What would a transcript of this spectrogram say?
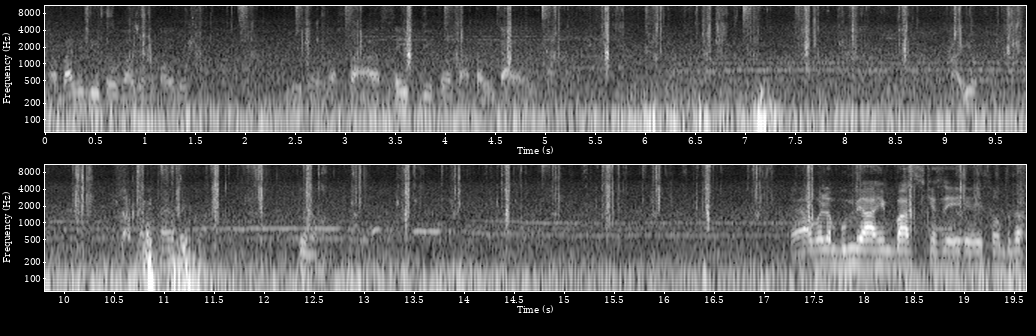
Ah, bali dito, gagawin tayo dito. Dito, mas ah, safe dito, tatawid tayo. Tayo. Tatawid tayo dito. Ito na. Kaya walang bumiyahing bus kasi eh, sobrang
